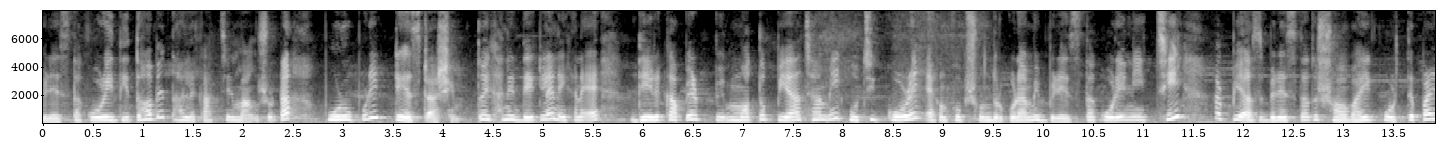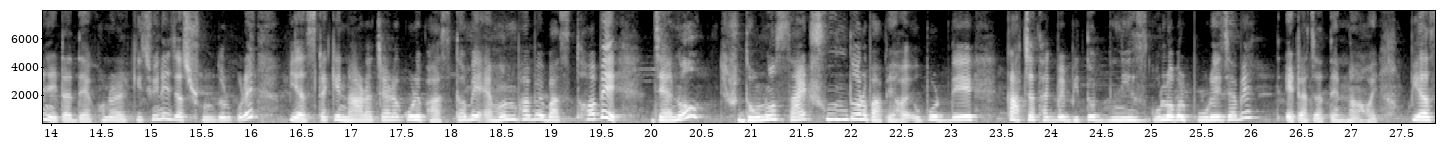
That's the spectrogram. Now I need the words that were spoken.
ব্রেস্তা করেই দিতে হবে, তাহলে কাচ্চির মাংসটা পুরোপুরি টেস্ট আসে। তো এখানে দেখলেন, এখানে দেড় কাপের মতো পেঁয়াজ আমি কুচি করে এখন খুব সুন্দর করে আমি ব্রেস্তা করে নিচ্ছি। আর পেঁয়াজ ব্রেস্তা তো সবাই করতে পারেন, এটা দেখানোর আর কিছুই নেই, জাস্ট সুন্দর করে পেঁয়াজটাকে নাড়াচাড়া করে ভাজতে হবে। এমনভাবে ভাজতে হবে যেন দোনো সাইড সুন্দরভাবে হয়। উপর দিয়ে কাঁচা থাকবে, ভিতর নিচগুলো আবার পুড়ে যাবে, এটা যাতে না হয়। পেঁয়াজ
